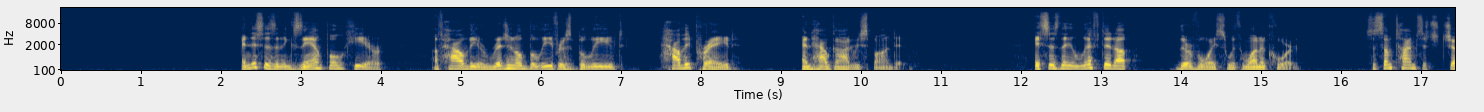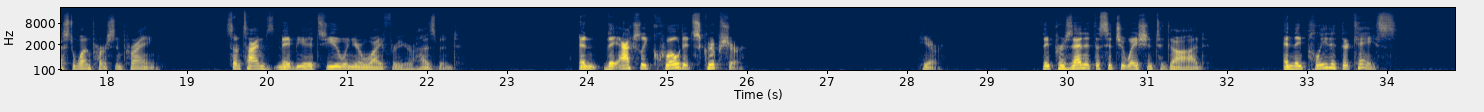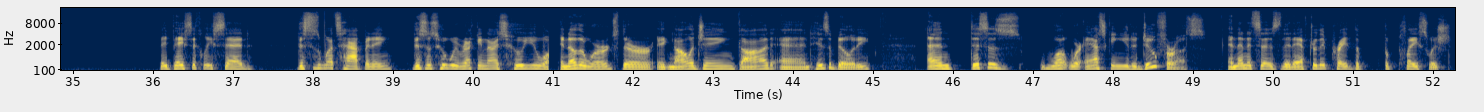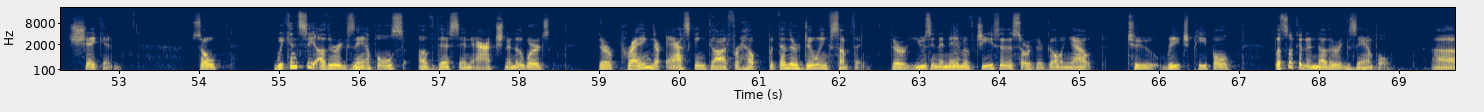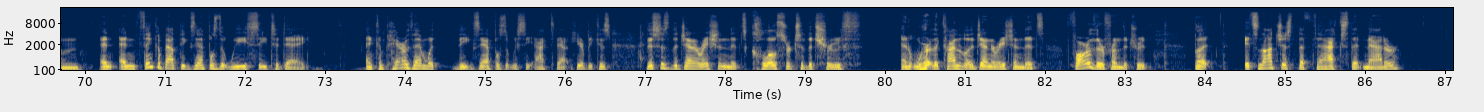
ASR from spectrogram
And this is an example here of how the original believers believed, how they prayed, and how God responded. It says they lifted up their voice with one accord. So sometimes it's just one person praying. Sometimes maybe it's you and your wife or your husband. And they actually quoted scripture here. They presented the situation to God and they pleaded their case. They basically said, This is what's happening. This is who we recognize who you are. In other words, they're acknowledging God and His ability, and this is what we're asking you to do for us. And then it says that after they prayed, the, the place was shaken. So we can see other examples of this in action. In other words, they're praying, they're asking God for help, but then they're doing something. They're using the name of Jesus or they're going out to reach people. Let's look at another example um, and, and think about the examples that we see today and compare them with the examples that we see acted out here because this is the generation that's closer to the truth and we're the kind of the generation that's farther from the truth. But it's not just the facts that matter.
